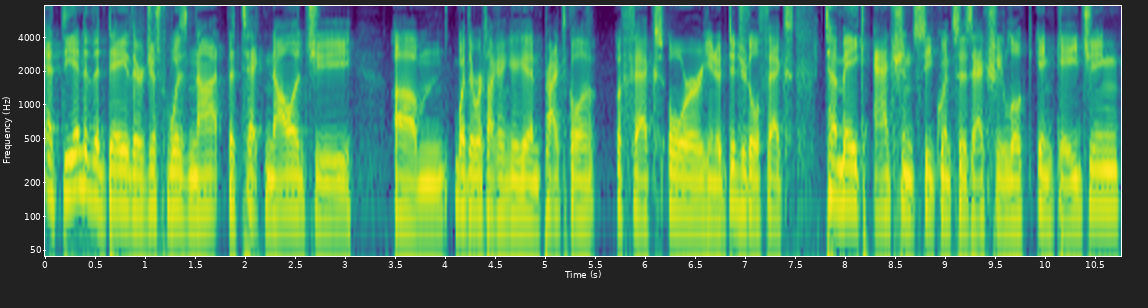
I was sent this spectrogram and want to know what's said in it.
at the end of the day there just was not the technology um, whether we're talking again practical effects or you know digital effects to make action sequences actually look engaging.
